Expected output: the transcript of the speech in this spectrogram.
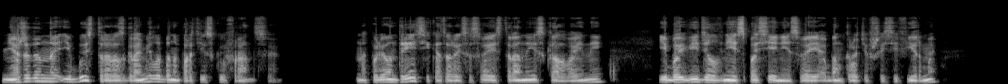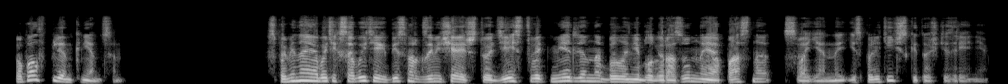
неожиданно и быстро разгромила бонапартийскую Францию. Наполеон III, который со своей стороны искал войны, ибо видел в ней спасение своей обанкротившейся фирмы, попал в плен к немцам. Вспоминая об этих событиях, Бисмарк замечает, что действовать медленно было неблагоразумно и опасно с военной и с политической точки зрения.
